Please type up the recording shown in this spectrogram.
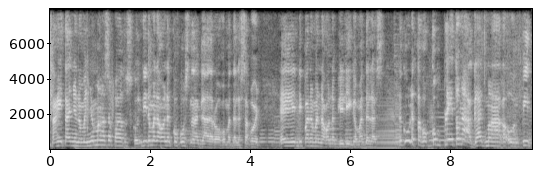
Nakita nyo naman yung mga sapatos ko, hindi naman ako nagpo-post na naglalaro ako madalas sa court. Eh, hindi pa naman ako nagliliga madalas. Nagulat ako, kompleto na agad mga ka-onfit.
